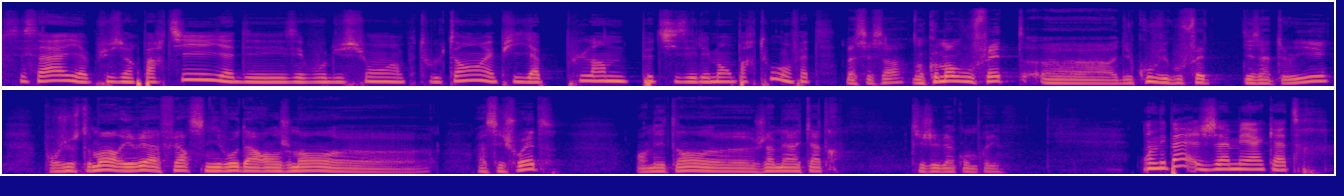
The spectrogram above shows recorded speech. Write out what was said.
C'est ça. Il y a plusieurs parties. Il y a des évolutions un peu tout le temps. Et puis, il y a plein de petits éléments partout, en fait. Bah, c'est ça. Donc, comment vous faites, euh, du coup, vu que vous faites des ateliers, pour justement arriver à faire ce niveau d'arrangement euh, assez chouette, en étant euh, jamais à 4, si j'ai bien compris? On n'est pas jamais à 4.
